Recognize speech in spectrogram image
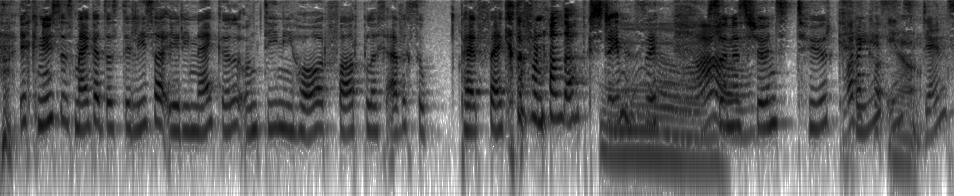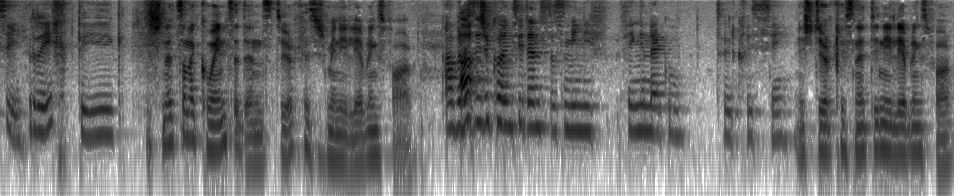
Ich genieße es mega, dass die Lisa ihre Nägel und deine Haare farblich einfach so perfekt aufeinander abgestimmt sind. Wow. So ein schönes Türkis. What a coincidence. Richtig. Das ist nicht so eine Coincidence. Türkis ist meine Lieblingsfarbe. Aber Ah. es ist eine Koinzidenz, dass meine Fingernägel türkis sind. Ist Türkis nicht deine Lieblingsfarbe?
